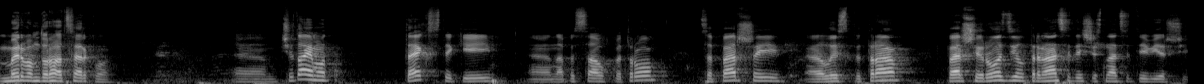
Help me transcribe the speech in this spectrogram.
Мир вам, дорога церква. Е, Читаємо текст, який е, написав Петро. Це перший е, лист Петра, перший розділ, 13-16 вірші.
